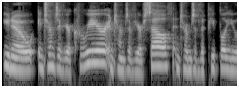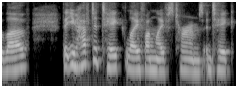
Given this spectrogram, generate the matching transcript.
you know, in terms of your career, in terms of yourself, in terms of the people you love, that you have to take life on life's terms and take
